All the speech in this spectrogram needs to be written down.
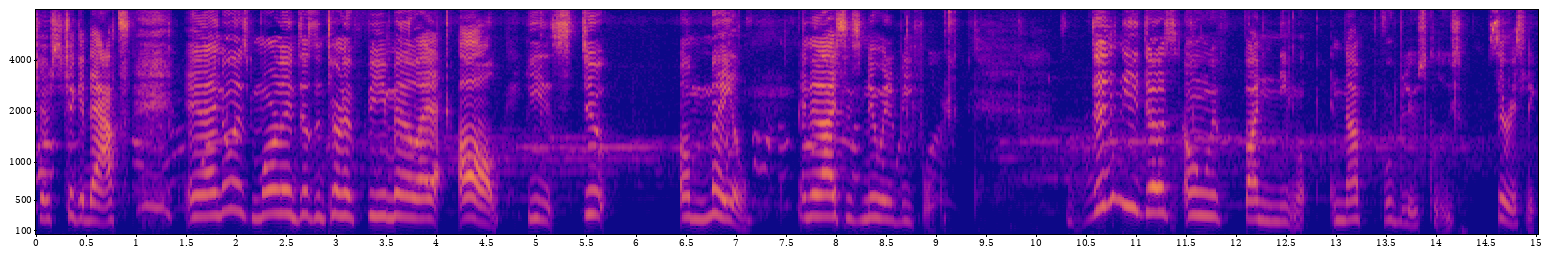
Just, check it out. And I noticed Marlin doesn't turn a female at all. He is still a male. And I just knew it before. Disney does own with Finding Nemo, and not for Blue's Clues. Seriously.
